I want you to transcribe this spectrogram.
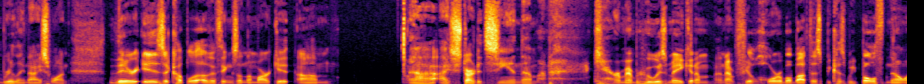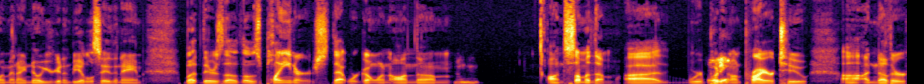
really nice one. There is a couple of other things on the market. Um, uh, I started seeing them. I can't remember who was making them, and I feel horrible about this because we both know him, and I know you're going to be able to say the name. But there's the, those planers that were going on them. Mm-hmm. On some of them, uh, we're oh, putting oh, yeah. on prior to uh, another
